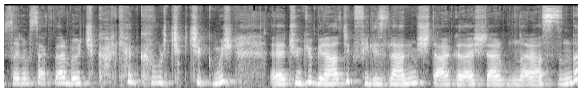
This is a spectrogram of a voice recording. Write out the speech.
Sarımsaklar böyle çıkarken kıvırcık çıkmış. Ee, çünkü birazcık filizlenmişti arkadaşlar bunlar aslında.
